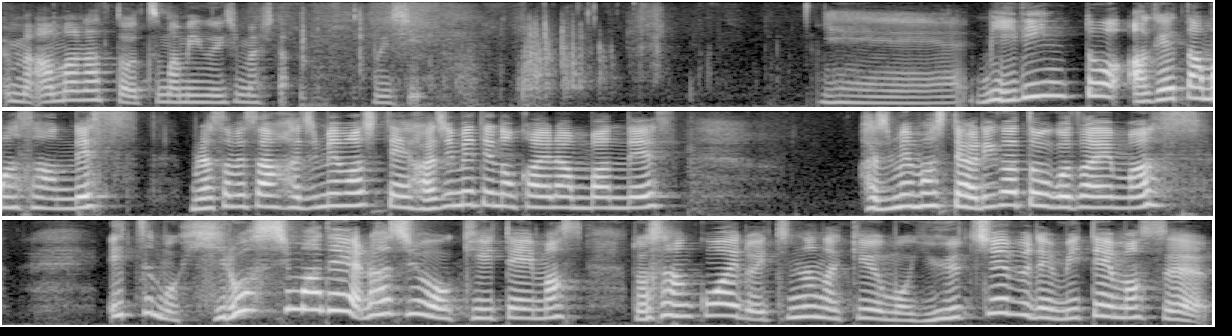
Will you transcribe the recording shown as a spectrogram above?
今甘納豆をつまみ食いしました。美味しい。えー、みりんと揚げ玉さんです。村雨さんはじめまして。初めての回覧板です。はじめましてありがとうございます。いつも広島でラジオを聞いています。ドサンコワイド179も YouTube で見ています。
